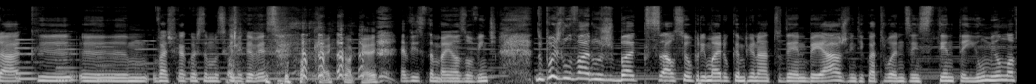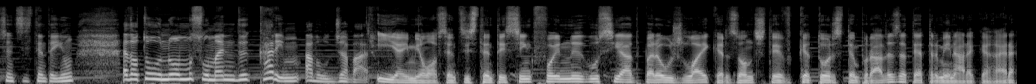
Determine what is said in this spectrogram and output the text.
Aviso já que eh, vais ficar com esta música na cabeça. Ok, ok. Aviso também aos ouvintes. Depois de levar os Bucks ao seu primeiro campeonato da NBA, aos 24 anos, em 71, 1971, adotou o nome muçulmano de Karim Abdul-Jabbar. E em 1975 foi negociado para os Lakers, onde esteve 14 temporadas até terminar a carreira.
